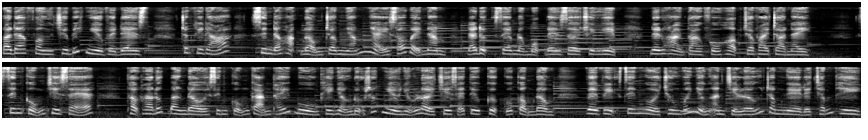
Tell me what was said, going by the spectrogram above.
và đa phần chưa biết nhiều về dance. Trong khi đó, Sin đã hoạt động trong nhóm nhảy 6-7 năm, đã được xem là một dancer chuyên nghiệp nên hoàn toàn phù hợp cho vai trò này. Xin cũng chia sẻ, thật ra lúc ban đầu Xin cũng cảm thấy buồn khi nhận được rất nhiều những lời chia sẻ tiêu cực của cộng đồng về việc Xin ngồi chung với những anh chị lớn trong nghề để chấm thi.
